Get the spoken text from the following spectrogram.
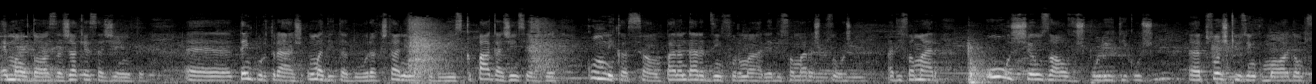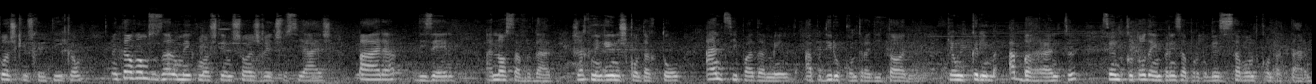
é maldosa, já que essa gente uh, tem por trás uma ditadura que está a animar tudo isso, que paga agências de comunicação para andar a desinformar e a difamar as pessoas, a difamar os seus alvos políticos, uh, pessoas que os incomodam, pessoas que os criticam. Então vamos usar o meio que nós temos, são as redes sociais, para dizer a nossa verdade, já que ninguém nos contactou antecipadamente a pedir o contraditório, que é um crime aberrante, sendo que toda a imprensa portuguesa sabe onde contactar-me.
